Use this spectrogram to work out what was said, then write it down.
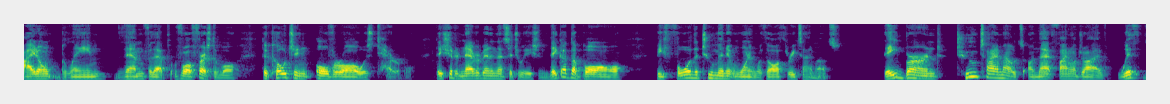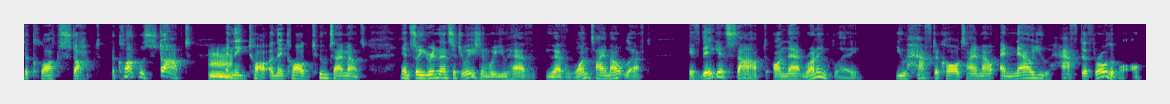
I don't blame them for that. Well, first of all, the coaching overall was terrible. They should have never been in that situation. They got the ball before the two minute warning with all three timeouts. They burned two timeouts on that final drive with the clock stopped. The clock was stopped mm. and they talk and they called two timeouts. And so you're in that situation where you have you have one timeout left. If they get stopped on that running play, you have to call timeout, and now you have to throw the ball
